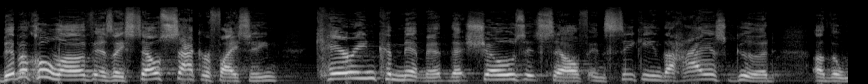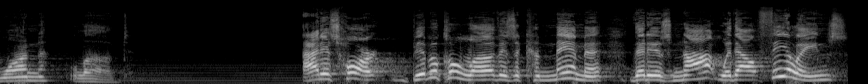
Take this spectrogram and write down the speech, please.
Biblical love is a self sacrificing, caring commitment that shows itself in seeking the highest good of the one loved. At its heart, biblical love is a commandment that is not without feelings,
